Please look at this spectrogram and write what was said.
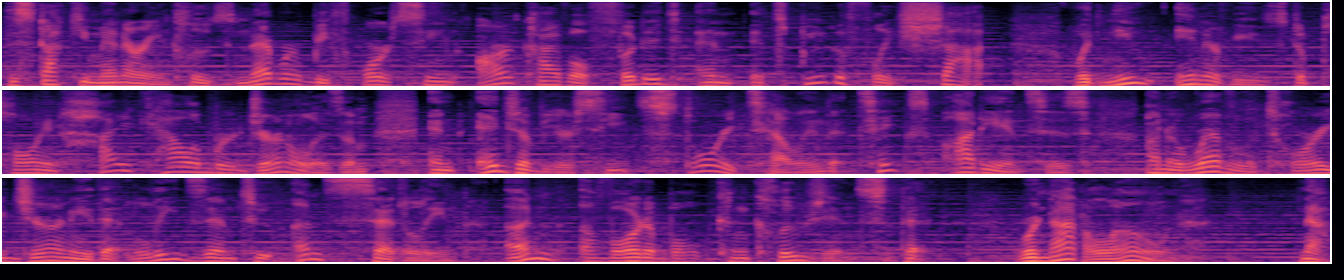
This documentary includes never before seen archival footage and it's beautifully shot with new interviews deploying high caliber journalism and edge of your seat storytelling that takes audiences on a revelatory journey that leads them to unsettling, unavoidable conclusions that we're not alone. Now,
